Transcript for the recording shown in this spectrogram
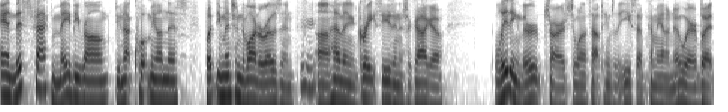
And this fact may be wrong. Do not quote me on this. But you mentioned DeMar DeRozan uh, having a great season in Chicago, leading their charge to one of the top teams in the East, coming out of nowhere. But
